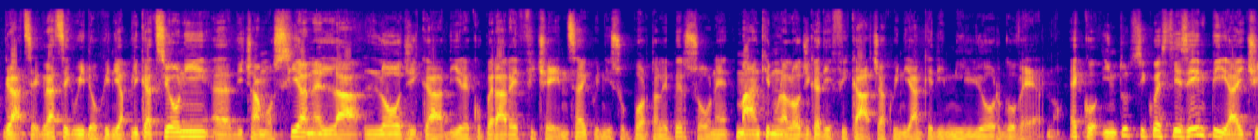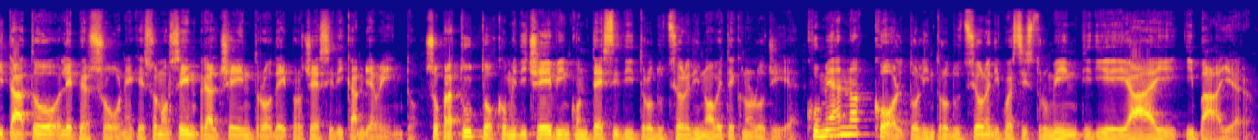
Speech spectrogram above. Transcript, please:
Grazie, grazie Guido. Quindi applicazioni eh, diciamo sia nella logica di recuperare efficienza e quindi supporto alle persone, ma anche in una logica di efficacia, quindi anche di miglior governo. Ecco, in tutti questi esempi hai citato le persone che sono sempre al centro dei processi di cambiamento, soprattutto come dicevi in contesti di introduzione di nuove tecnologie. Come hanno accolto l'introduzione di questi strumenti di AI i buyer?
